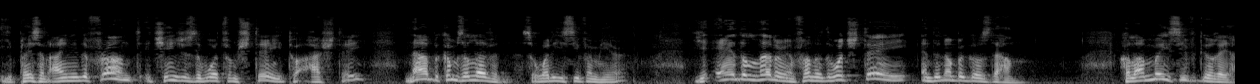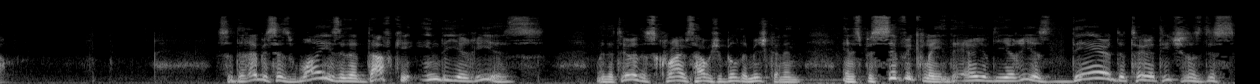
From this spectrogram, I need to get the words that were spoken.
You place an ayin in the front, it changes the word from shtei to ashtei. Now it becomes 11. So what do you see from here? You add a letter in front of the word shtei and the number goes down. So the Rebbe says, why is it that Dafke in the Yeriyas, when the Torah describes how we should build a Mishkan, and and specifically in the area of the Yerias, there the Torah teaches us this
